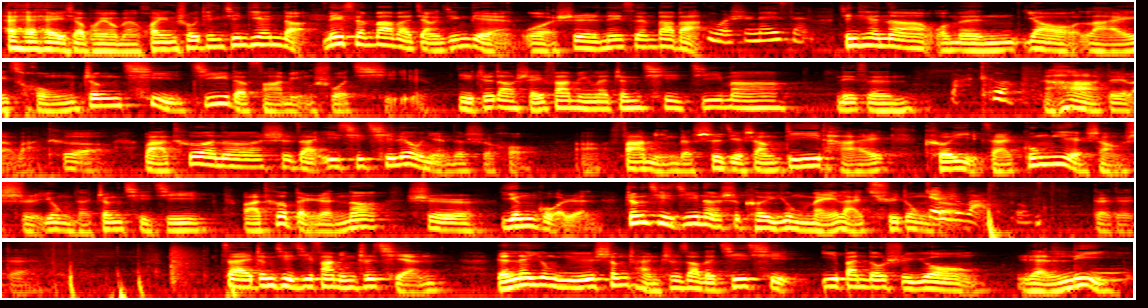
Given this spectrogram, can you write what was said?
嘿嘿嘿，小朋友们，欢迎收听今天的 Nathan 爸爸讲经典，我是 Nathan 爸爸。我是 Nathan。今天呢，我们要来从蒸汽机的发明说起。你知道谁发明了蒸汽机吗？Nathan。瓦特。啊，对了，瓦特。瓦特呢是在1776年的时候啊发明的世界上第一台可以在工业上使用的蒸汽机。瓦特本人呢是英国人，蒸汽机呢是可以用煤来驱动的。这是瓦特。对对对，在蒸汽机发明之前，人类用于生产制造的机器一般都是用人力、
